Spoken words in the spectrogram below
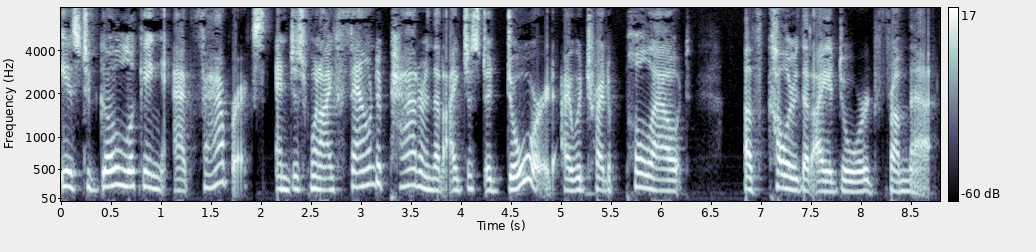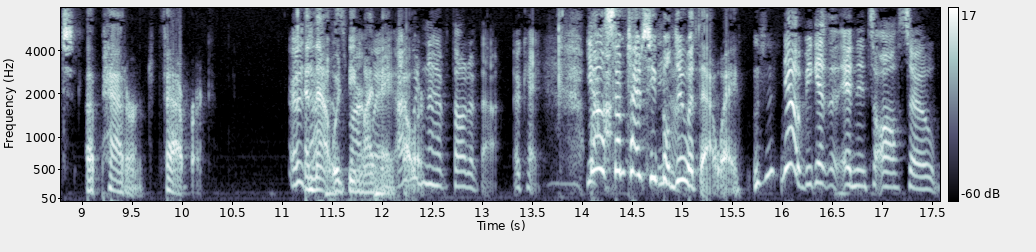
is to go looking at fabrics. And just when I found a pattern that I just adored, I would try to pull out of color that I adored from that uh, patterned fabric. Oh, and that would be my way. main color. I wouldn't have thought of that. Okay. Yeah, well, sometimes people yeah. do it that way. Mm-hmm. No, because and it's also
